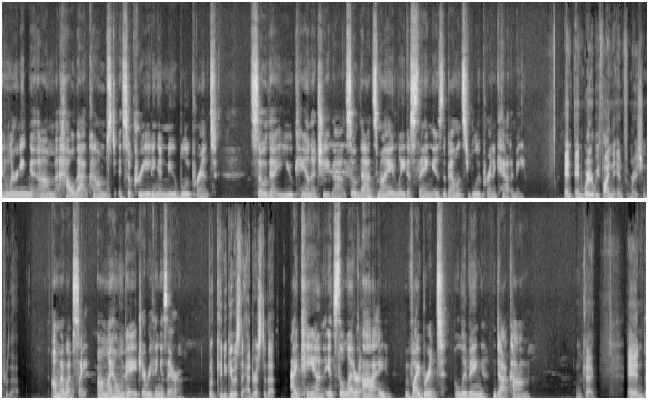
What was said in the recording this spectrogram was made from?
and mm-hmm. learning um, how that comes. And so creating a new blueprint so that you can achieve that. So that's my latest thing is the Balanced Blueprint Academy. And and where do we find the information for that? On my website, on my homepage, everything is there. But can you give us the address to that? I can. It's the letter okay. I, vibrantliving.com. Okay. And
